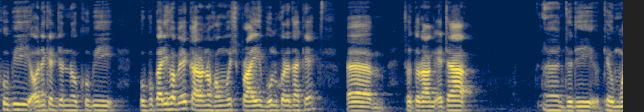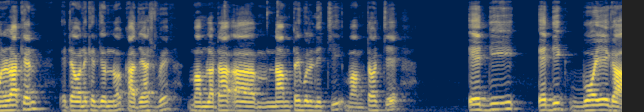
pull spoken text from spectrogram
খুবই, অনেকের জন্য খুবই উপকারী হবে, কারণ হোমউইস প্রায়ই ভুল করে থাকে। সুতরাং এটা যদি কেউ মনে রাখেন, এটা অনেকের জন্য কাজে আসবে। মামলাটা নামটাই বলে নিচ্ছি। নামটা হচ্ছে Ade, Adeg Boyega.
